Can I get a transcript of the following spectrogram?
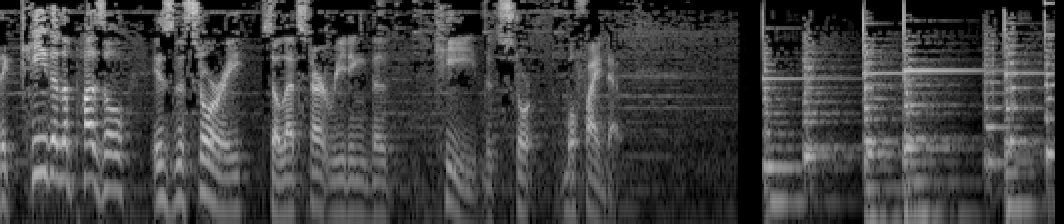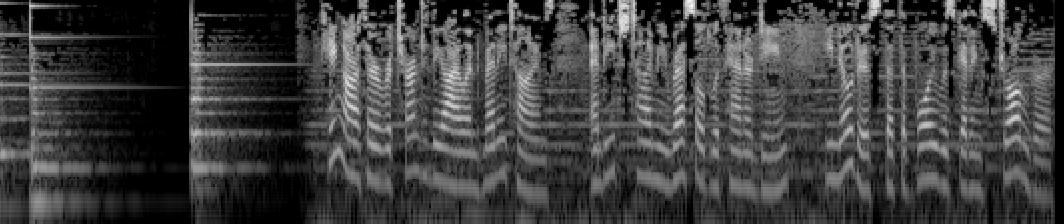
The key to the puzzle is the story. So let's start reading the key, the story. We'll find out. King Arthur returned to the island many times, and each time he wrestled with Hanardine, he noticed that the boy was getting stronger.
